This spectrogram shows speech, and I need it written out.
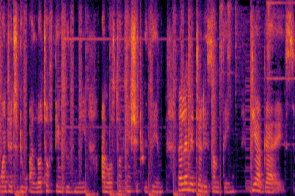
wanted to do a lot of things with me and was talking shit with him. Now, let me tell you something, dear guys.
